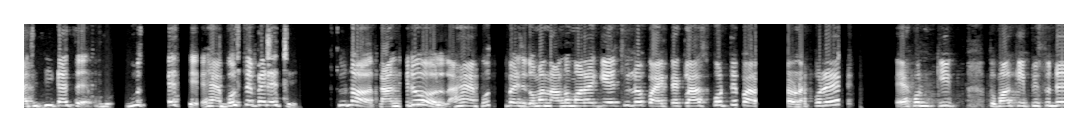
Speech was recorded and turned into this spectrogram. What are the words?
আচ্ছা ঠিক আছে, বুঝতে পেরেছি হ্যাঁ বুঝতে পেরেছি। শুনো তানজিরুল হ্যাঁ বুঝতে পেরেছি, তোমার নানু মারা গিয়েছিল, কয়েকটা ক্লাস করতে পারো তারপরে এখন কি, তোমার কি পিছনে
